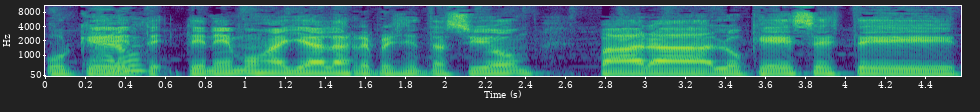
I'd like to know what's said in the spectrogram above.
porque Claro. te- tenemos allá la representación para lo que es este eh,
